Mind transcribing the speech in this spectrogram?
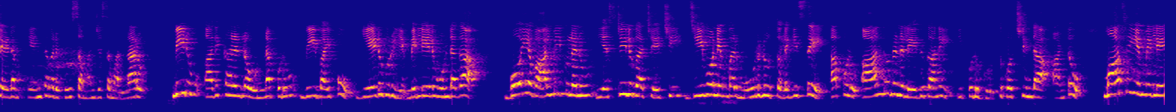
చేయడం ఎంతవరకు సమంజసమన్నారు మీరు అధికారంలో ఉన్నప్పుడు మీ వైపు ఏడుగురు ఎమ్మెల్యేలు ఉండగా బోయ వాల్మీకులను ఎస్టీలుగా చేర్చి జీవో నెంబర్ మూడును తొలగిస్తే అప్పుడు ఆందోళన లేదు గాని ఇప్పుడు గుర్తుకొచ్చిందా అంటూ మాజీ ఎమ్మెల్యే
